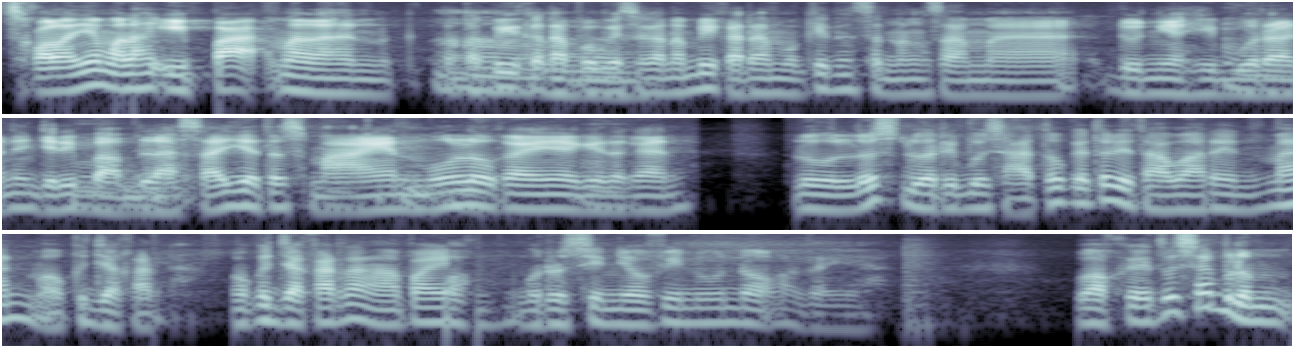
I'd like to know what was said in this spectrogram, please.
Sekolahnya malah IPA malahan. Tapi Oh. kenapa bisnis ekonomi? Karena mungkin seneng sama dunia hiburannya. Jadi Hmm. bablas aja terus main mulu kayaknya gitu kan. Lulus 2001 kita ditawarin, man mau ke Jakarta. Mau ke Jakarta ngapain? Oh, ngurusin Yofi Nuno katanya. Waktu itu saya belum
